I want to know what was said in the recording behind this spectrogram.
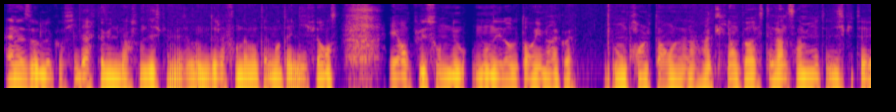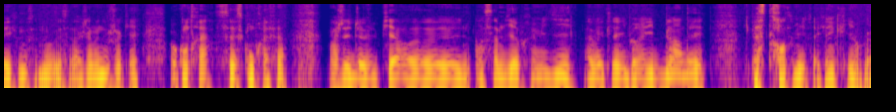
Amazon le considère comme une marchandise comme les autres. Donc déjà, fondamentalement, tu as une différence. Et en plus, nous, nous, on est dans le temps humain. quoi. On prend le temps. euh, Un client peut rester 25 minutes et discuter avec nous. Ça ne va jamais nous choquer. Au contraire, c'est ce qu'on préfère. Moi, j'ai déjà vu Pierre euh, un samedi après-midi avec la librairie blindée qui passe 30 minutes avec un client. Quoi.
